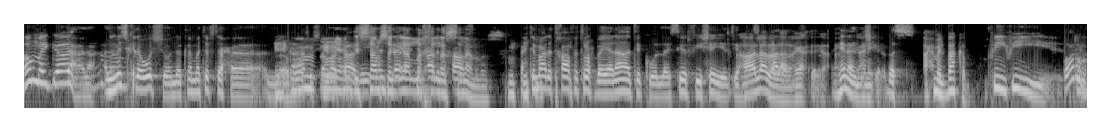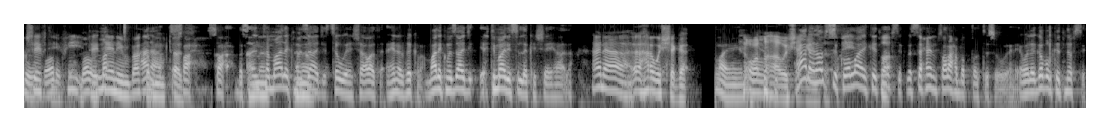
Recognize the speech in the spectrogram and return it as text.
أو ماي جاد لا لا المشكلة وش إنك لما تفتح عمي والشغلات عندي السامسونج يلا خلى السلام بس احتمال تخاف تروح بياناتك ولا يصير في شيء الجهاز آه لا لا لا, لا. يعني- هنا يعني المشكلة بس. أحمل باك اب في في طرق سيفتي في تيتانيوم باك اب ممتاز. صح صح بس أنا- أنت مالك مزاج تسوي هالشغلات؟ هنا الفكرة. مالك مزاج احتمال يصير لك الشيء هذا. أنا هاوي الشقاء. الله يعينك والله هاوي شقة أنا نفسك. والله كنت. نفسك بس الحين بصراحه بطلت اسويها ولا قبل كنت نفسك.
